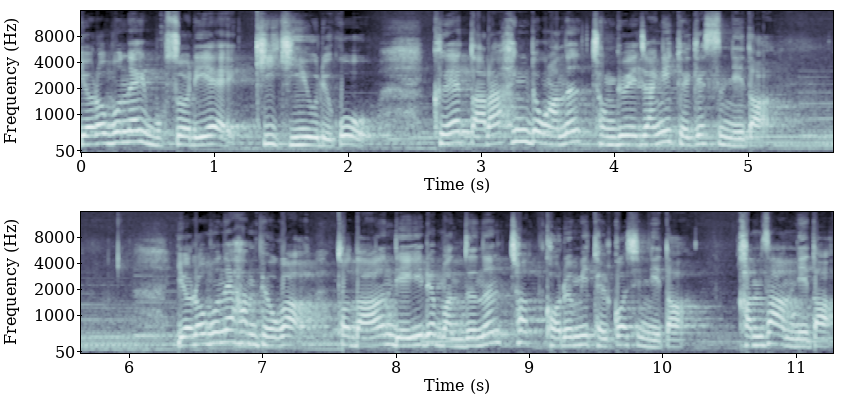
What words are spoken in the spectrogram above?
여러분의 목소리에 귀 기울이고 그에 따라 행동하는 정교회장이 되겠습니다. 여러분의 한 표가 더 나은 내일을 만드는 첫 걸음이 될 것입니다. 감사합니다.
